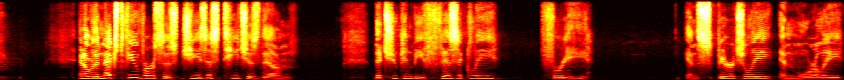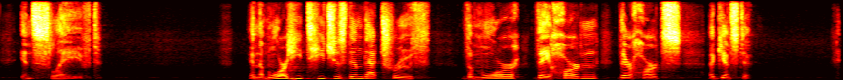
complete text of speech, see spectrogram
And over the next few verses, Jesus teaches them that you can be physically free and spiritually and morally enslaved. And the more he teaches them that truth, the more they harden their hearts against it.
